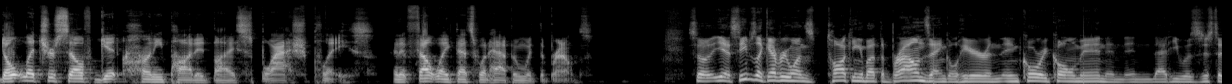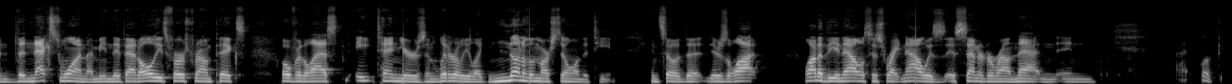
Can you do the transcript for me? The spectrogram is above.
don't let yourself get honeypotted by splash plays. And it felt like that's what happened with the Browns. So yeah, it seems like everyone's talking about the Browns angle here and, and Corey Coleman and, and that he was just a, the next one. I mean, they've had all these first round picks over the last eight, ten years, and literally like none of them are still on the team. And so the, there's a lot, a lot of the analysis right now is, is centered around that. And, and look,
